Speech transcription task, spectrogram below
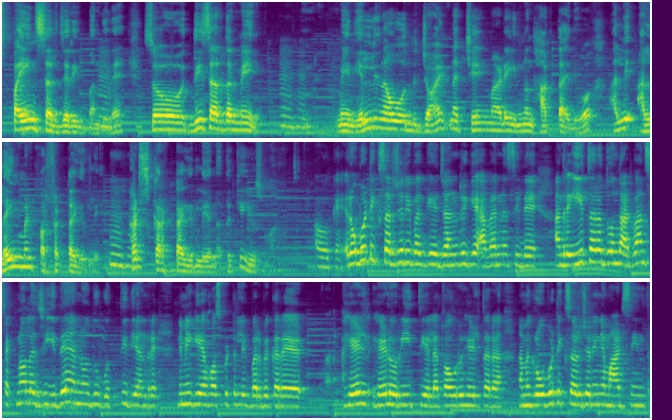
ಸ್ಪೈನ್ ಸರ್ಜರಿಗೆ ಬಂದಿದೆ. So these are the main main ಎಲ್ಲಿ ನಾವು ಒಂದು ಜಾಯಿಂಟ್ನ ಚೇಂಜ್ ಮಾಡಿ ಇನ್ನೊಂದು ಹಾಕ್ತಾ ಇದೀವೋ ಅಲ್ಲಿ ಅಲೈನ್ಮೆಂಟ್ ಪರ್ಫೆಕ್ಟ್ ಆಗಿರ್ಲಿ. ಕಟ್ಸ್ ಕರೆಕ್ಟ್ ಆಗಿರ್ಲಿ ಅನ್ನೋದಕ್ಕೆ ಯೂಸ್ ಮಾಡಿ ಓಕೆ ರೋಬೋಟಿಕ್ ಸರ್ಜರಿ ಬಗ್ಗೆ ಜನರಿಗೆ ಅವೇರ್ನೆಸ್ ಇದೆ. ಅಂದ್ರೆ ಈ ತರದ್ದು ಒಂದು ಅಡ್ವಾನ್ಸ್ ಟೆಕ್ನಾಲಜಿ ಇದೆ ಅನ್ನೋದು ಗೊತ್ತಿದೆಯಾ? ಅಂದ್ರೆ ನಿಮಗೆ ಹಾಸ್ಪಿಟಲಿಗೆ ಬರ್ಬೇಕಾದ್ರೆ ಹೇಳ್ ಹೇಳೋ ರೀತಿಯಲ್ಲಿ ಅಥವಾ ಅವರು ಹೇಳ್ತಾರ ನಮಗೆ ರೋಬೋಟಿಕ್ ಸರ್ಜರಿನೇ ಮಾಡಿಸಿ ಅಂತ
